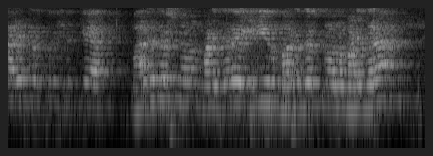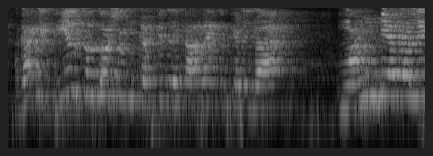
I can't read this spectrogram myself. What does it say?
ಕಾರ್ಯಕರ್ತರು ಇದಕ್ಕೆ ಮಾರ್ಗದರ್ಶನವನ್ನು ಮಾಡಿದ್ದಾರೆ, ಹಿರಿಯರು ಮಾರ್ಗದರ್ಶನವನ್ನು ಮಾಡಿದ್ದಾರೆ. ಹಾಗಾಗಿ ಬಿ ಎಲ್ ಸಂತೋಷವನ್ನು ಕರೆಸಿದ್ರೆ ಕಾರಣ ಏನು ಕೇಳಿದ್ರ, ಮಂಡ್ಯದಲ್ಲಿ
